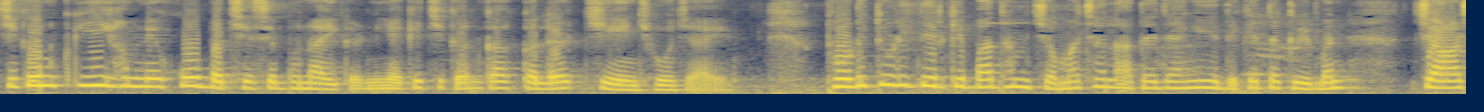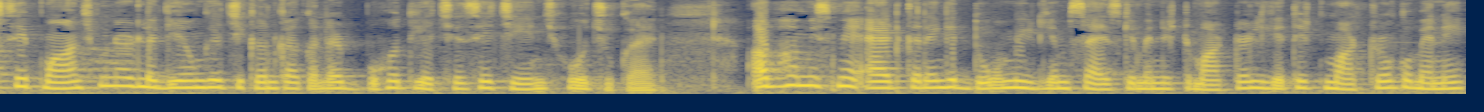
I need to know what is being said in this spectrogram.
चिकन की हमने खूब अच्छे से भुनाई करनी है कि चिकन का कलर चेंज हो जाए। थोड़ी थोड़ी देर के बाद हम चम्मच हलाते जाएँगे। ये देखिए, तकरीबन चार से पाँच मिनट लगे होंगे। चिकन का कलर बहुत ही अच्छे से चेंज हो चुका है। अब हम इसमें ऐड करेंगे दो मीडियम साइज़ के मैंने टमाटर लिए थे। टमाटरों को मैंने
